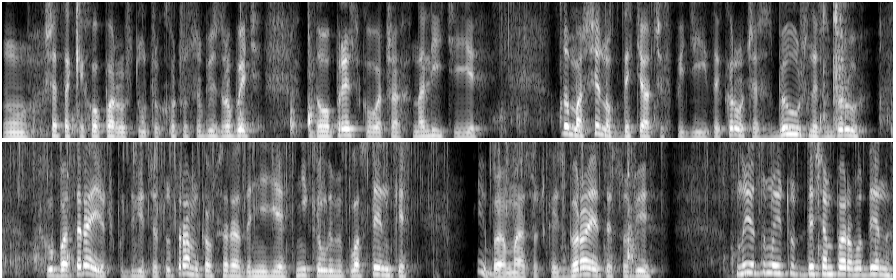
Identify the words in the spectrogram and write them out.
О, ще таких о пару штучок. Хочу собі зробити до оприскувача на літії. До машинок дитячих підійде. Коротше, з беушних зберу таку батареєчку. Дивіться, тут рамка всередині є, нікелеві пластинки і БМС-очка. І збираєте собі. Ну, я думаю, тут десь ампер годин.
